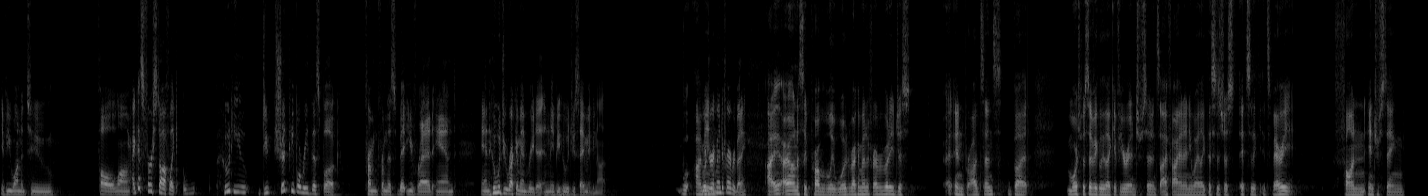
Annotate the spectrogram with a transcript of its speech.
If you wanted to follow along, I guess first off, like, who do you do? Should people read this book from from this bit you've read, and and who would you recommend read it, and maybe who would you say maybe not? Well, I would you recommend it for everybody? I, I honestly probably would recommend it for everybody, just in broad sense. But more specifically, like if you're interested in sci-fi in any way, like this is just it's it's very fun, interesting,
